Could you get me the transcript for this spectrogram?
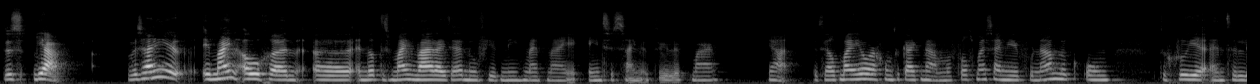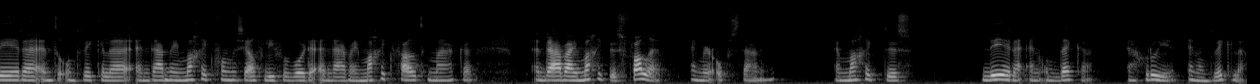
Dus ja, we zijn hier in mijn ogen, uh, en dat is mijn waarheid, hè, dan hoef je het niet met mij eens te zijn natuurlijk. Maar ja, het helpt mij heel erg om te kijken naar. Maar volgens mij zijn we hier voornamelijk om te groeien en te leren en te ontwikkelen. En daarmee mag ik voor mezelf liever worden en daarmee mag ik fouten maken. En daarbij mag ik dus vallen en weer opstaan. En mag ik dus leren en ontdekken en groeien en ontwikkelen.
